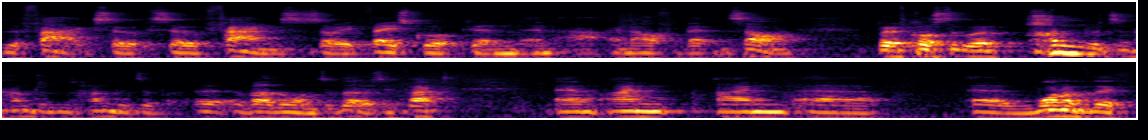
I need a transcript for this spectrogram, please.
the FAGs, so, so FANGs, sorry, Facebook and, and, and Alphabet and so on. But of course, there were hundreds and hundreds and hundreds of, uh, of other ones of those. In fact, um, I'm, I'm uh, uh, one of the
